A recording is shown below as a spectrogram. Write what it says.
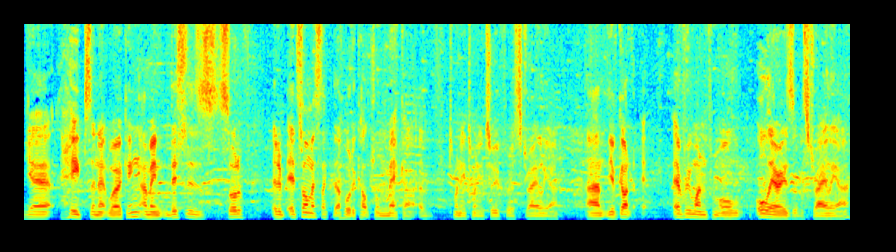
Yeah, heaps of networking. I mean, this is sort of, it, it's almost like the horticultural mecca of 2022 for Australia. Um, you've got everyone from all, all areas of Australia,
